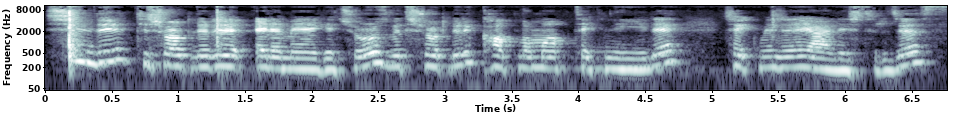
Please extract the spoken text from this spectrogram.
Şimdi tişörtleri elemeye geçiyoruz ve tişörtleri katlama tekniğiyle çekmeceye yerleştireceğiz.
